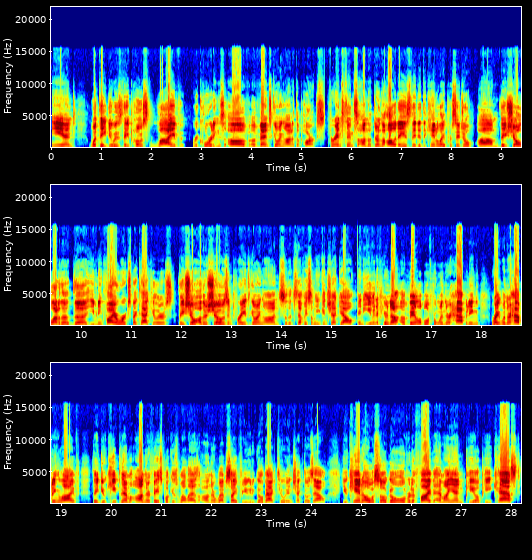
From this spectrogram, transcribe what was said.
and what they do is they post live recordings of events going on at the parks. For instance, on the, during the holidays, they did the Candlelight Processional. Um, they show a lot of the, the evening fireworks spectaculars. They show other shows and parades going on, so that's definitely something you can check out. And even if you're not available for when they're happening, right when they're happening live, they do keep them on their Facebook as well as on their website for you to go back to and check those out. You can also go over to 5MIN Cast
